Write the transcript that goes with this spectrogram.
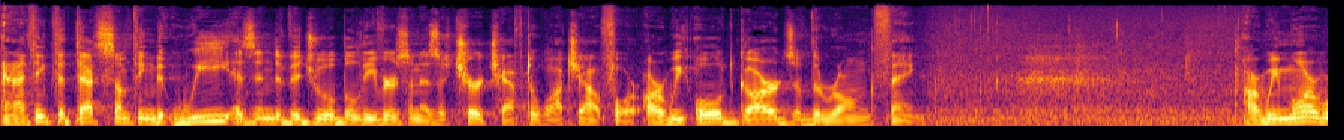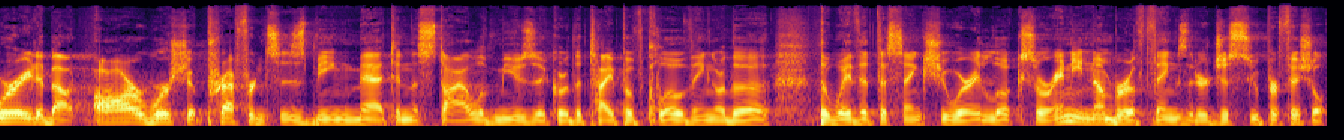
And I think that that's something that we as individual believers and as a church have to watch out for. Are we old guards of the wrong thing? Are we more worried about our worship preferences being met in the style of music or the type of clothing or the, the way that the sanctuary looks or any number of things that are just superficial?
